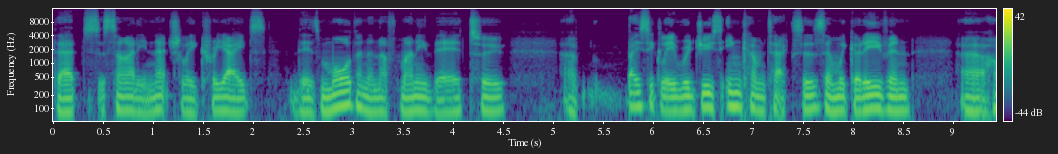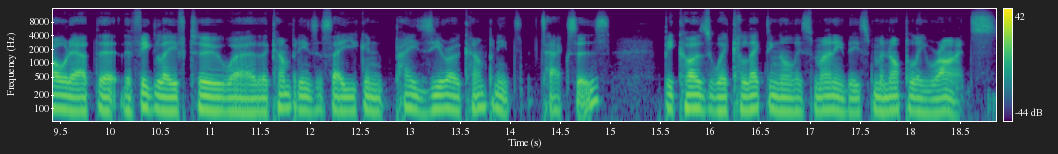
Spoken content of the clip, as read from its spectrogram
that society naturally creates, there's more than enough money there to uh, basically reduce income taxes, and we could even uh, hold out the, the fig leaf to uh, the companies and say you can pay zero company t- taxes. because we're collecting all this money, these monopoly rights,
